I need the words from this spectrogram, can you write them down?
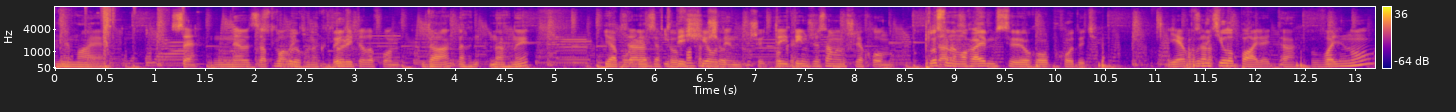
Немає. Все, не запалить. його накрить. Бери телефон. Да, нагни. нагни. Я, б- я Зараз взяв іде телефон, ще там один. біжить. Ти, поки. тим же самим шляхом. Просто зараз- намагаємося його обходити. Я його Вони зараз тіло палять, да. вальну,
